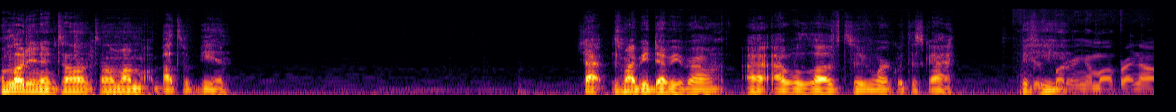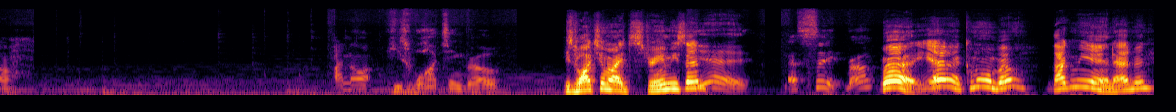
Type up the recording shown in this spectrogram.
I'm loading in. Tell, tell him I'm about to be in. Chat, this might be a W, bro. I, I will love to work with this guy. I'm If just he, buttering him up right now. I know he's watching, bro. he's watching my stream. He said, Yeah, that's sick, bro. "Bro, yeah, come on, bro, lock me in, admin."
